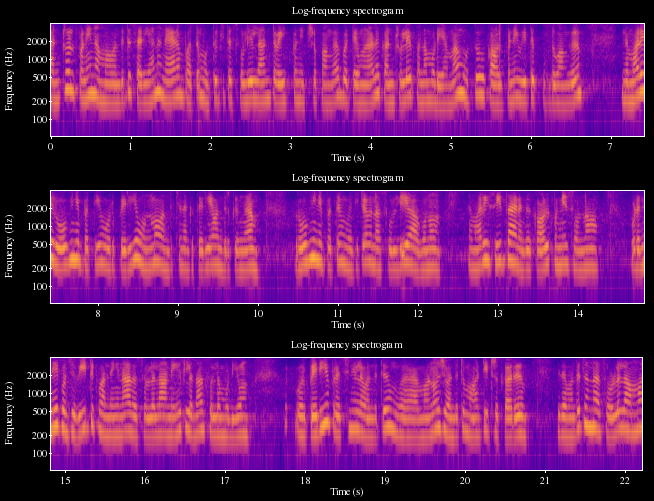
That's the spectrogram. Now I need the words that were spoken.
கண்ட்ரோல் பண்ணி நம்ம வந்துட்டு சரியான நேரம் பார்த்து முத்துக்கிட்ட சொல்லிடலான்ட்டு வெயிட் பண்ணிட்டு இருப்பாங்க. பட் இவங்களால கண்ட்ரோலே பண்ண முடியாமல் முத்துவை கால் பண்ணி வீட்டுக்கு கூப்பிடுவாங்க. இந்த மாதிரி ரோஹிணி பற்றியும் ஒரு பெரிய உண்மை வந்துட்டு எனக்கு தெரிய வந்திருக்குங்க. ரோஹிணி பற்றி உங்ககிட்ட நான் சொல்லியே ஆகணும். இந்த மாதிரி சீதா எனக்கு கால் பண்ணி சொன்னால் உடனே கொஞ்சம் வீட்டுக்கு வந்தீங்கன்னா அதை சொல்லலாம் நேரில் தான் சொல்ல முடியும். ஒரு பெரிய பிரச்சனையில் வந்துட்டு உங்கள் மனோஜ் வந்துட்டு மாட்டிகிட்ருக்காரு இதை வந்துட்டு நான் சொல்லலாமா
